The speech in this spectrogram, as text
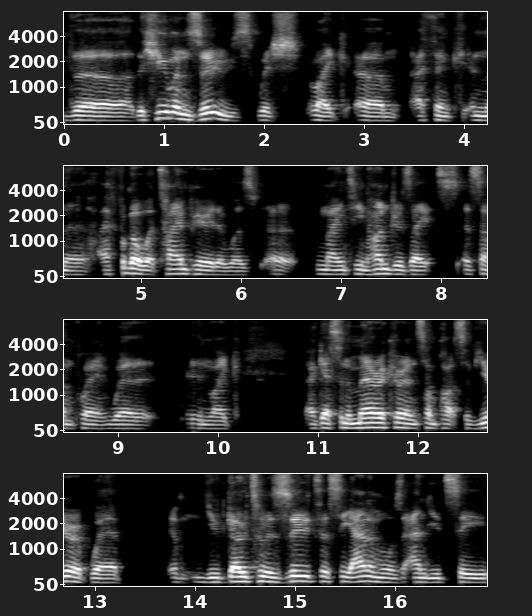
the the human zoos, which like um, I think in the I forgot what time period it was, uh, 1900s at, at some point, where in like I guess in America and some parts of Europe, where um, you'd go to a zoo to see animals and you'd see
